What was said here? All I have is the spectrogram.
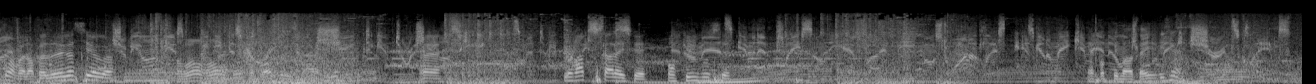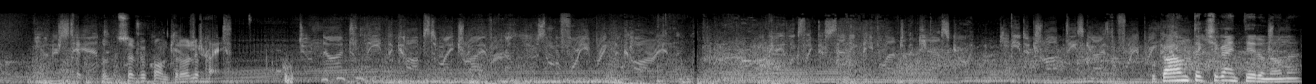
Então, vai lá pra delegacia agora. Vamos, vamos, vamos. Tá aqui. É. Eu mato os caras aí, Fê. Confio em você. É com o piloto aí, Jean? Tudo sob controle, pai. Do not lead the cops to my driver. O carro não tem que chegar inteiro, não, né?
